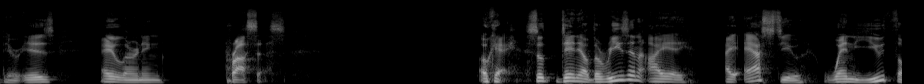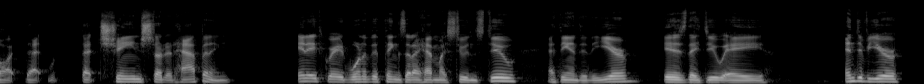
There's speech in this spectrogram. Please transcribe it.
there is a learning process. Okay, so Danielle, the reason I I asked you when you thought that that change started happening in 8th grade, one of the things that I have my students do at the end of the year is they do a end of year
